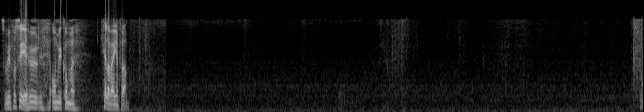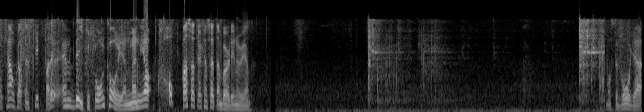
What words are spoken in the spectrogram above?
Så vi får se hur, om vi kommer hela vägen fram. Tror kanske att den skippade en bit ifrån korgen men jag hoppas att jag kan sätta en birdie nu igen. Måste våga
